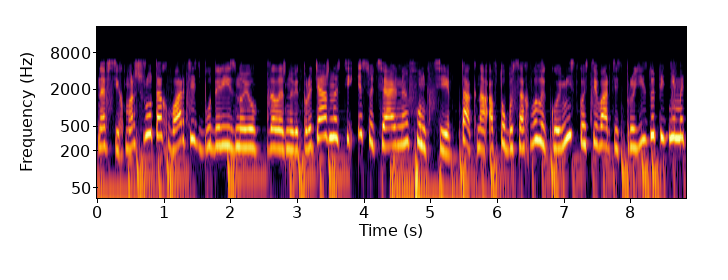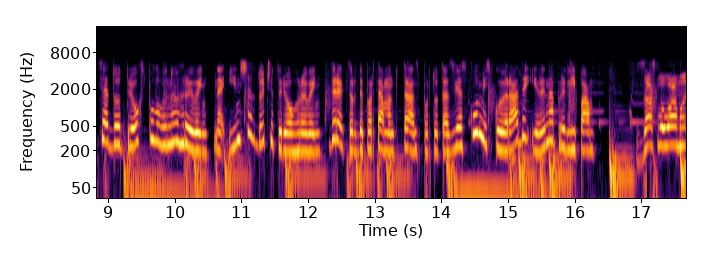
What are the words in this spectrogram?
На всіх маршрутах вартість буде різною, залежно від протяжності і соціальної функції. Так, на автобусах великої місткості вартість проїзду підніметься до 3,5 гривень, на інших до 4 гривень. Директор департаменту транспорту та зв'язку міської ради Ірина Приліпа. За словами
